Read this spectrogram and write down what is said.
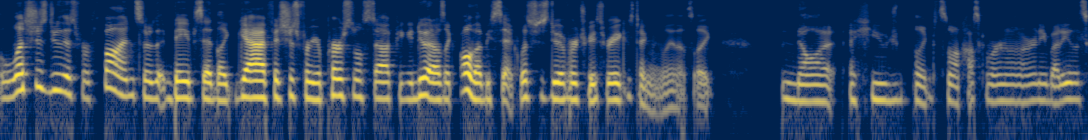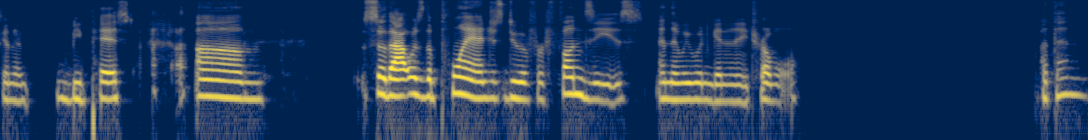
Let's just do this for fun." So that Babe said, "Like, yeah, if it's just for your personal stuff, you can do it." I was like, "Oh, that'd be sick. Let's just do it for Tree Three because technically that's like not a huge like it's not Husqvarna or anybody that's gonna be pissed." Um. So that was the plan, just do it for funsies, and then we wouldn't get in any trouble. But then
